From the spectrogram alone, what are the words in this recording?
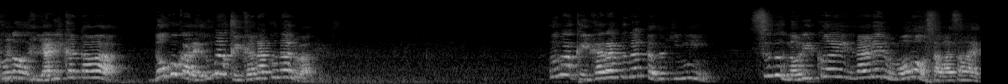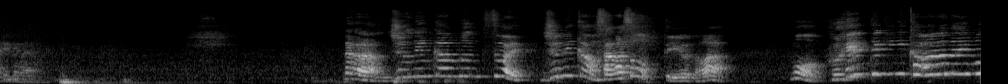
このやり方はどこかでうまくいかなくなるわけです。うまくいかなくなった時にすぐ乗り越えられるものを探さないといけない。だから10年間分つまり10年間を探そうっていうのはもう普遍的に変わらないも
